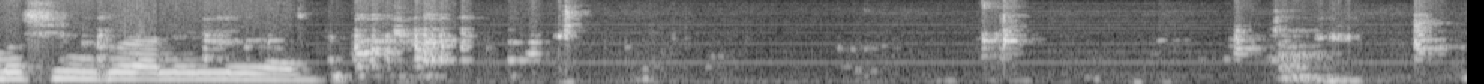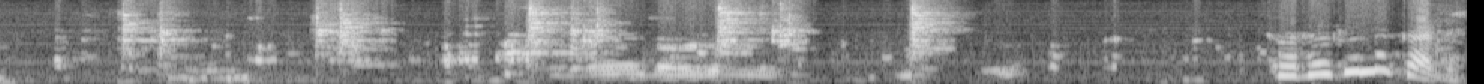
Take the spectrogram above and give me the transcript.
মেশিন ঘোরানোর নিয়ম কাটে কেন কাটে?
